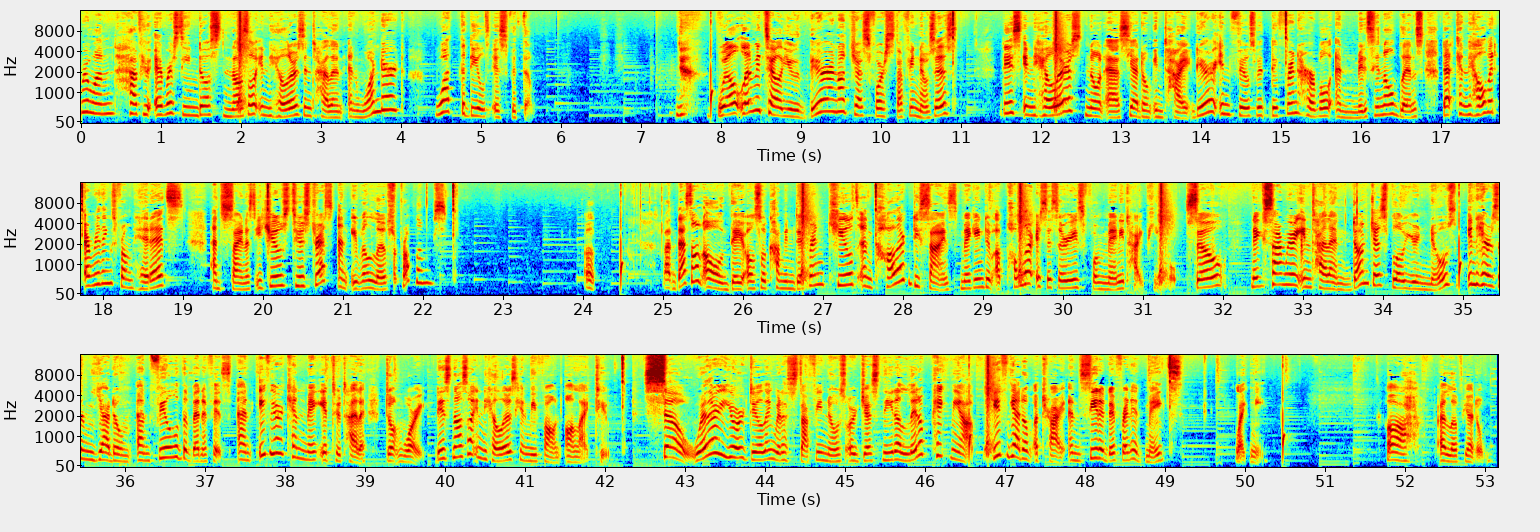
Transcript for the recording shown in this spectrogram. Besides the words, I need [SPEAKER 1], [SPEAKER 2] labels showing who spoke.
[SPEAKER 1] everyone, have you ever seen those nozzle inhalers in Thailand and wondered what the deal is with them? well, let me tell you, they are not just for stuffy noses. These inhalers, known as yadom in Thai, they are infused with different herbal and medicinal blends that can help with everything from headaches and sinus issues to stress and even nerves problems. But that's not all, they also come in different cute and colored designs, making them a popular accessories for many Thai people. So, Next time you're in Thailand, don't just blow your nose, inhale some yadom and feel the benefits. And if you can make it to Thailand, don't worry, these nasal inhalers can be found online too. So, whether you're dealing with a stuffy nose or just need a little pick me up, give Yadom a try and see the difference it makes. Like me. Ah, oh, I love Yadom.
